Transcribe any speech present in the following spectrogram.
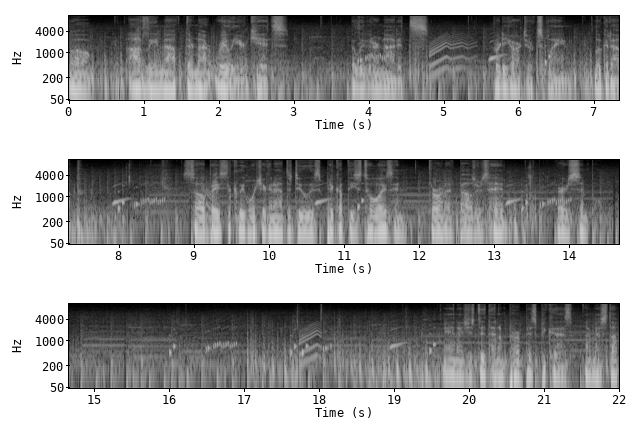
Well, oddly enough, they're not really your kids. Believe it or not, it's pretty hard to explain. Look it up. So basically, what you're gonna have to do is pick up these toys and throw it at Bowser's head. Very simple. And I just did that on purpose because I messed up.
